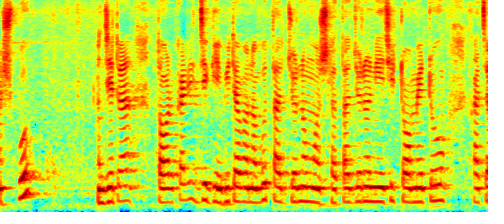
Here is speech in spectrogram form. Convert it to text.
আসব, যেটা তরকারির যে গ্রেভিটা বানাবো, তার জন্য মশলা। তার জন্য নিয়েছি টমেটো, কাঁচা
